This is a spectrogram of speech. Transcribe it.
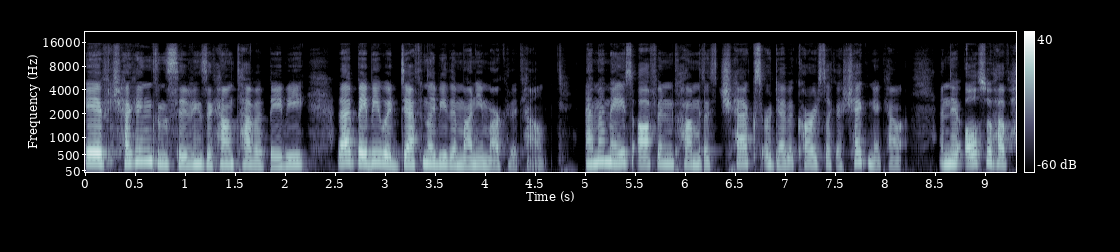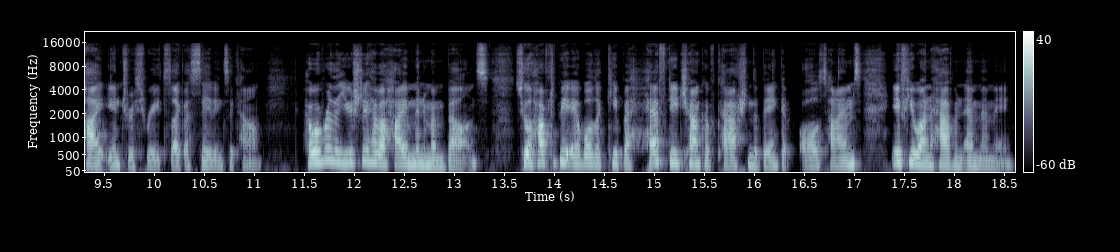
If checkings and savings accounts have a baby, that baby would definitely be the money market account. MMAs often come with checks or debit cards like a checking account, and they also have high interest rates like a savings account. However, they usually have a high minimum balance, so you'll have to be able to keep a hefty chunk of cash in the bank at all times if you want to have an MMA.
